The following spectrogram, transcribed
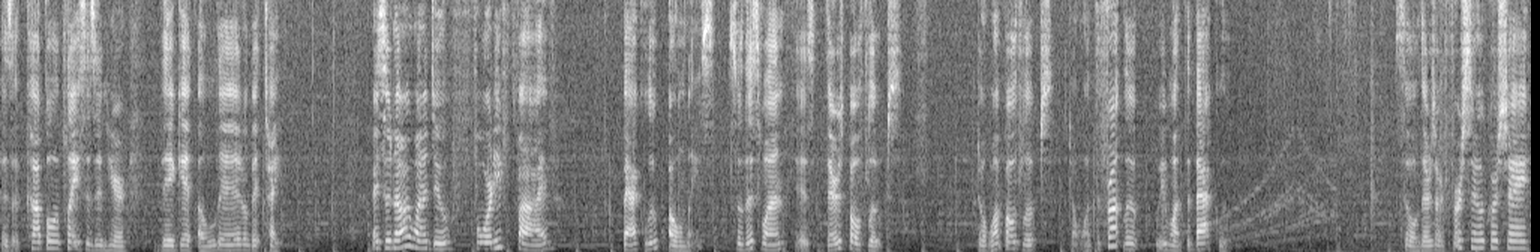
There's a couple of places in here they get a little bit tight. Alright, so now I want to do 45 back loop onlys. So this one is, there's both loops. Don't want both loops. Don't want the front loop. We want the back loop. So there's our first single crochet.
